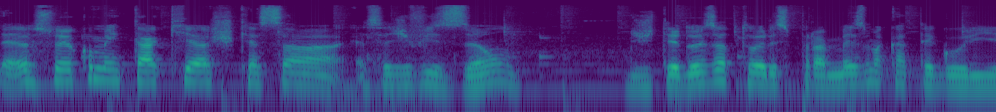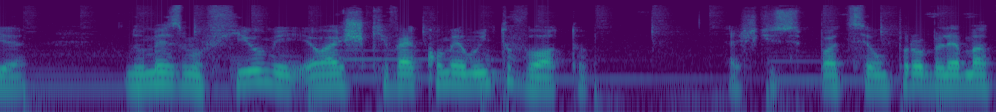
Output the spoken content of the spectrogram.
É, eu só ia comentar que acho que essa, essa divisão de ter dois atores para a mesma categoria no mesmo filme, eu acho que vai comer muito voto. Acho que isso pode ser um problema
